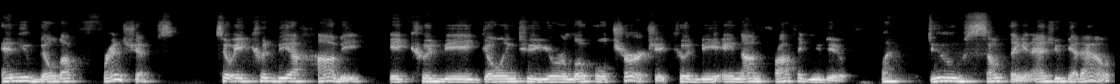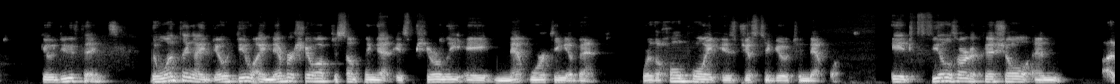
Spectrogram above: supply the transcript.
and you build up friendships. So it could be a hobby. It could be going to your local church. It could be a nonprofit you do. But do something. And as you get out, go do things. The one thing I don't do, I never show up to something that is purely a networking event where the whole point is just to go to network. It feels artificial and uh,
